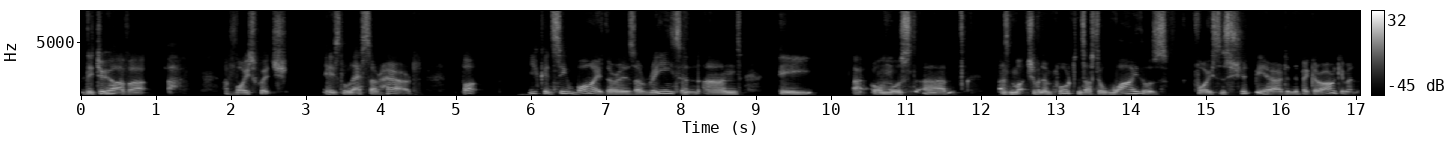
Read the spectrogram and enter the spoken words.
they do have a a voice which is lesser heard. But you can see why there is a reason and a, a almost uh, as much of an importance as to why those voices should be heard in the bigger argument,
